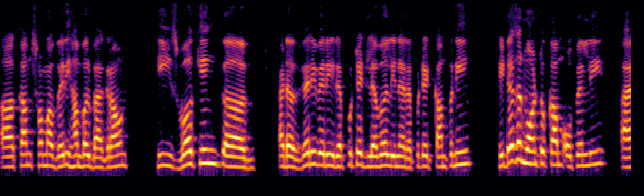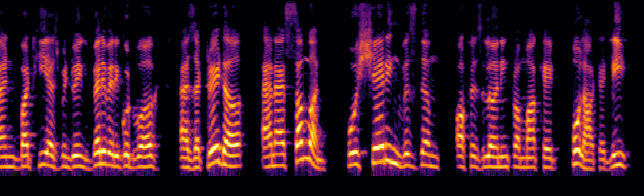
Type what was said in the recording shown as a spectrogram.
comes from a very humble background he is working at a very very reputed level in a reputed company he doesn't want to come openly and but he has been doing very very good work as a trader and as someone who sharing wisdom of his learning from market wholeheartedly.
